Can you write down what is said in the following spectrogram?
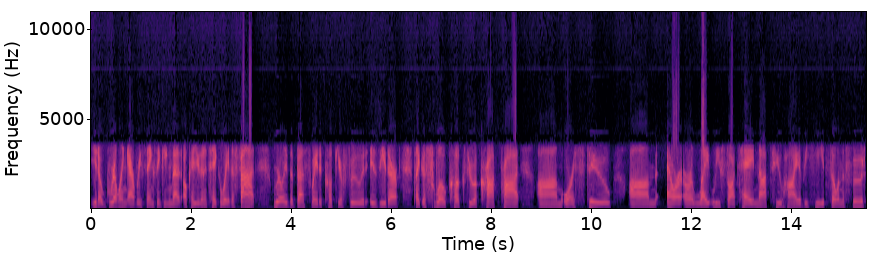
you know, grilling everything thinking that okay, you're going to take away the fat. Really the best way to cook your food is either like a slow cook through a crock pot um, or a stew um, or, or lightly saute, not too high of a heat. So when the food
